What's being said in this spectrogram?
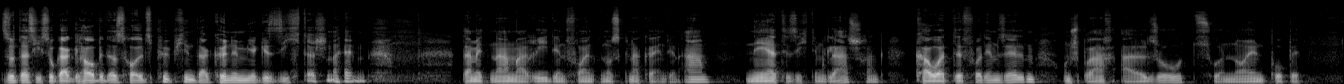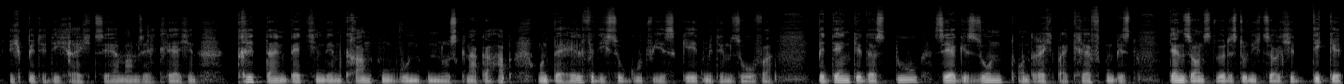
so dass ich sogar glaube, das Holzpüppchen da könne mir Gesichter schneiden? Damit nahm Marie den Freund Nussknacker in den Arm, näherte sich dem Glasschrank, kauerte vor demselben und sprach also zur neuen Puppe. Ich bitte dich recht sehr, Mamsell Klärchen, tritt dein Bettchen dem kranken, wunden Nussknacker ab und behelfe dich so gut wie es geht mit dem Sofa. Bedenke, dass du sehr gesund und recht bei Kräften bist, denn sonst würdest du nicht solche dicke,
